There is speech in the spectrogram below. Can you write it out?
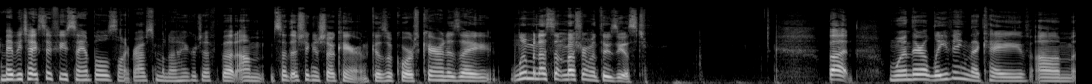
maybe takes a few samples, like wraps them in a handkerchief, but um so that she can show Karen, because of course Karen is a luminescent mushroom enthusiast. But when they're leaving the cave, um,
